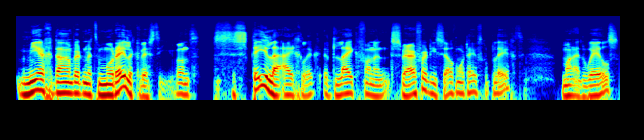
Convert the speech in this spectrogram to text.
meer gedaan werd met de morele kwestie. Want ze stelen eigenlijk het lijk van een zwerver die zelfmoord heeft gepleegd, man uit Wales.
